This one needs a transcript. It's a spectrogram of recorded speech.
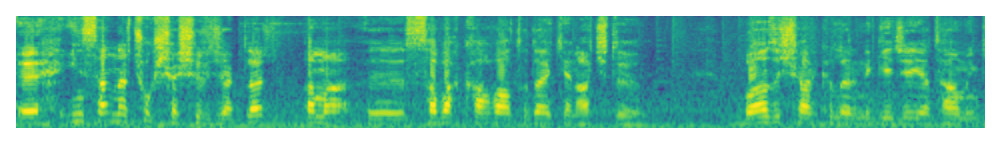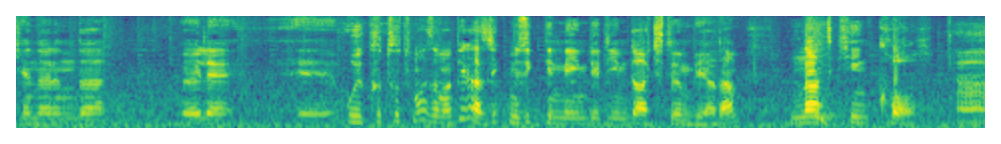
Ee, insanlar çok şaşıracaklar ama e, sabah kahvaltıdayken açtığım bazı şarkılarını gece yatağımın kenarında böyle e, uyku tutmaz ama birazcık müzik dinleyeyim dediğimde açtığım bir adam. Nat King Cole. Ha.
